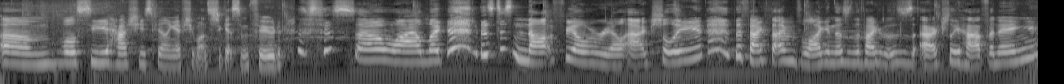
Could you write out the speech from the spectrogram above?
um, we'll see how she's feeling if she wants to get some food. This is so wild. Like, this does not feel real, actually. The fact that I'm vlogging this and the fact that this is actually happening.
